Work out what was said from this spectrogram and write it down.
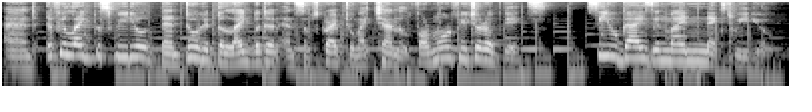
And if you like this video then do hit the like button and subscribe to my channel for more future updates. See you guys in my next video.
